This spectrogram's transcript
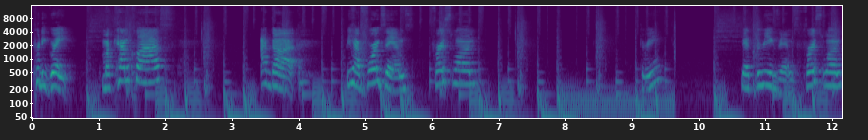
pretty great. My chem class, I got we have four exams. First one, three. We had three exams. First one,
